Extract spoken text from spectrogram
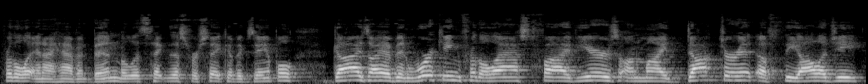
for the, and I haven't been, but let's take this for sake of example. Guys, I have been working for the last five years on my doctorate of theology,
